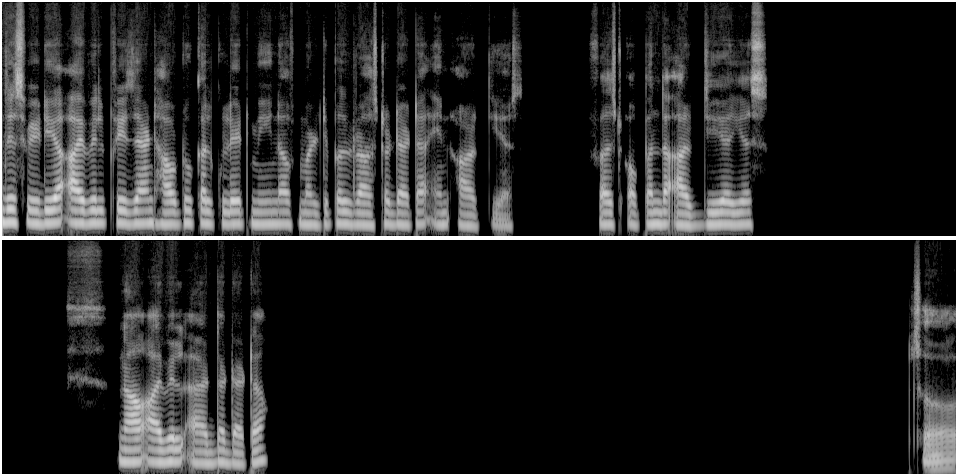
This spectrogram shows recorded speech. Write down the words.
this video, I will present how to calculate mean of multiple raster data in ArcGIS. First, open the ArcGIS. Now I will add the data. So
